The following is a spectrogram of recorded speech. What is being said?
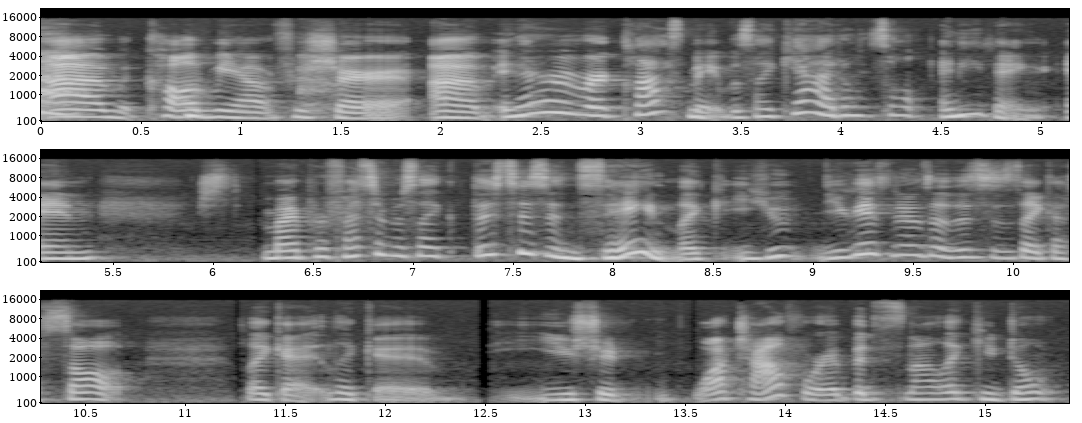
um, called me out for sure. Um, and I remember a classmate was like, "Yeah, I don't salt anything," and my professor was like, "This is insane. Like you, you guys know that this is like a salt, like a like a you should watch out for it, but it's not like you don't."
